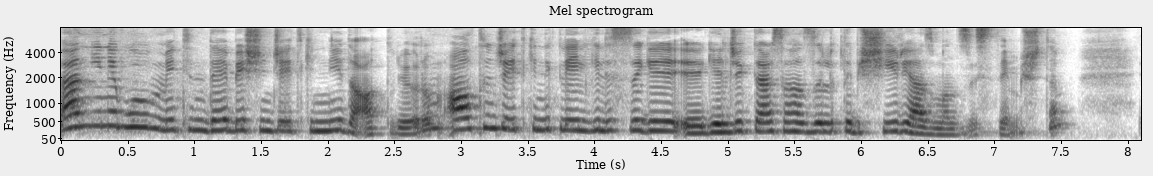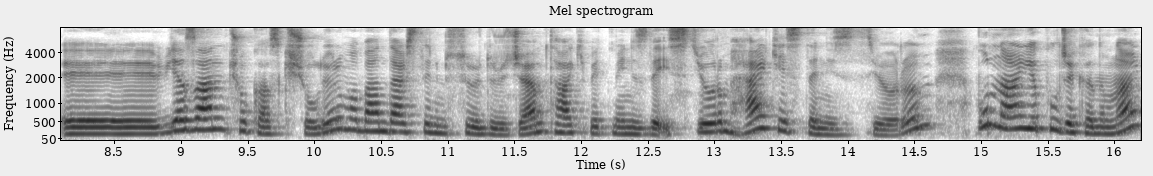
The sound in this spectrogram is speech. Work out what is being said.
Ben yine bu metinde 5. etkinliği de atlıyorum. 6. etkinlikle ilgili size e, gelecek derse hazırlıkta bir şiir yazmanızı istemiştim. Ee, yazan çok az kişi oluyor ama ben derslerimi sürdüreceğim. Takip etmenizi de istiyorum. Herkesten istiyorum. Bunlar yapılacak hanımlar.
